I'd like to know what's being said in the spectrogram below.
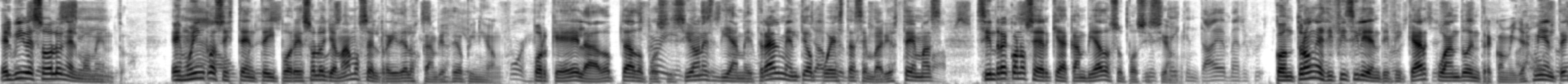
Él vive solo en el momento. Es muy inconsistente y por eso lo llamamos el rey de los cambios de opinión, porque él ha adoptado posiciones diametralmente opuestas en varios temas sin reconocer que ha cambiado su posición. Con Trump es difícil identificar cuándo, entre comillas, miente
